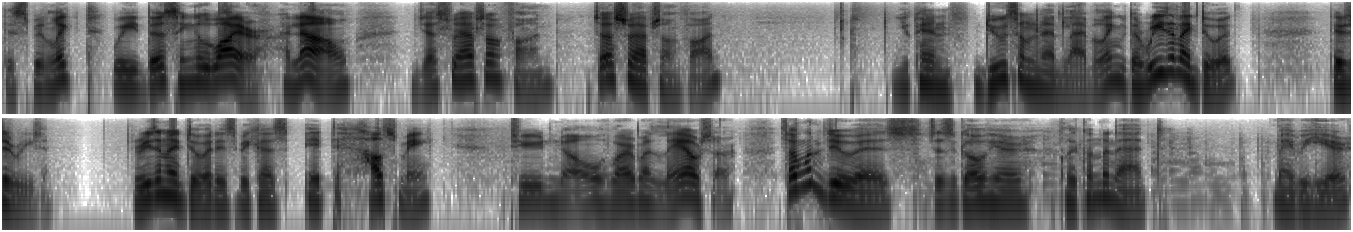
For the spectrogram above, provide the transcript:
This has been linked with the single wire. And now, just to have some fun, just to have some fun, you can do some net labeling. The reason I do it, there's a reason. The reason I do it is because it helps me to know where my layouts are. So what I'm going to do is just go here, click on the net, maybe here.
